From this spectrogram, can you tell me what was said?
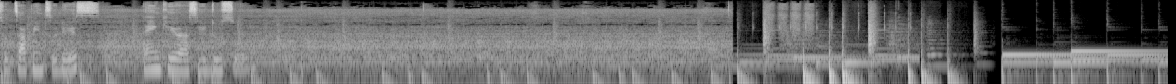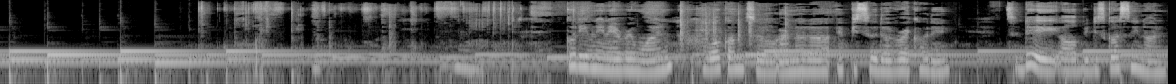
to tap into this. Thank you as you do so. Good evening, everyone. Welcome to another episode of recording. Today, I'll be discussing on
